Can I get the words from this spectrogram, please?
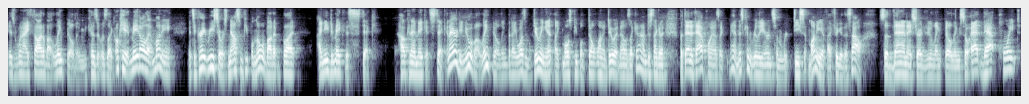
is when I thought about link building because it was like, okay, it made all that money. It's a great resource. Now some people know about it, but I need to make this stick. How can I make it stick? And I already knew about link building, but I wasn't doing it. Like most people don't want to do it. And I was like, oh, I'm just not going to. But then at that point, I was like, man, this can really earn some decent money if I figure this out. So then I started to do link building. So at that point,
